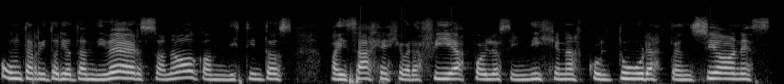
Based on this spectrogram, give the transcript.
un territorio tan diverso, ¿no? con distintos paisajes, geografías, pueblos indígenas, culturas, tensiones,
